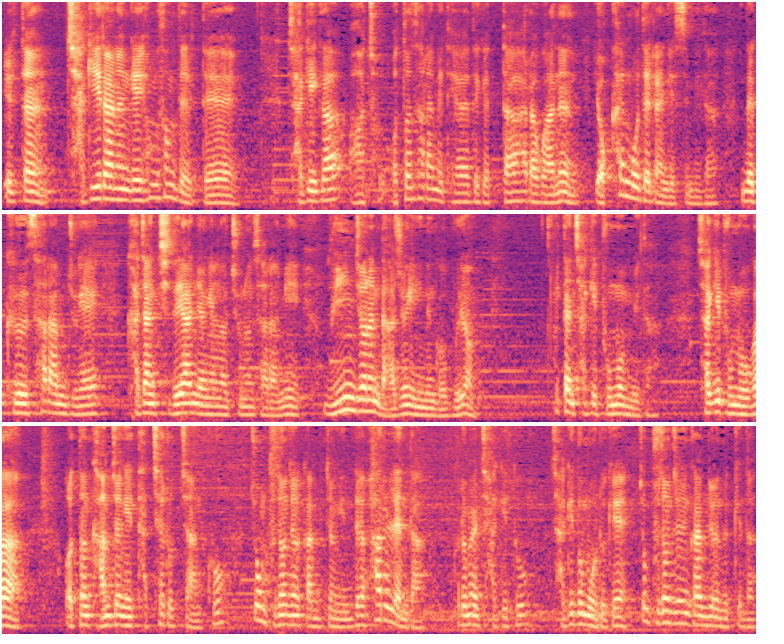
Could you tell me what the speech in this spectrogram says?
일단 자기라는 게 형성될 때 자기가 아, 저 어떤 사람이 되어야 되겠다라고 하는 역할 모델이라는 게 있습니다. 근데 그 사람 중에 가장 지대한 영향을 주는 사람이 위인전은 나중에 있는 거고요. 일단 자기 부모입니다. 자기 부모가 어떤 감정이 다채롭지 않고 좀 부정적인 감정인데 화를 낸다. 그러면 자기도 자기도 모르게 좀 부정적인 감정을 느낀다.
